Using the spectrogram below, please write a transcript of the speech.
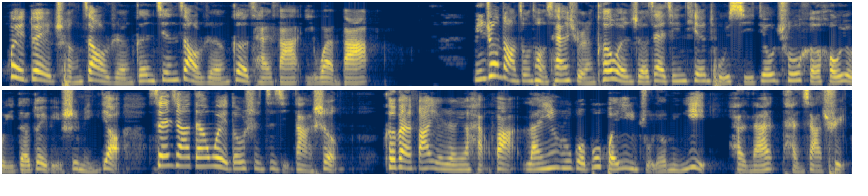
会对承造人跟监造人各裁罚一万八。民众党总统参选人柯文哲在今天突袭丢出和侯友谊的对比式民调，三家单位都是自己大胜。科办发言人也喊话，蓝营如果不回应主流民意，很难谈下去。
